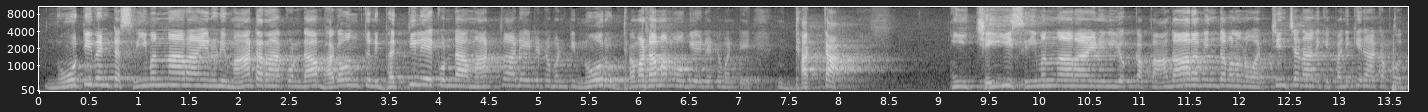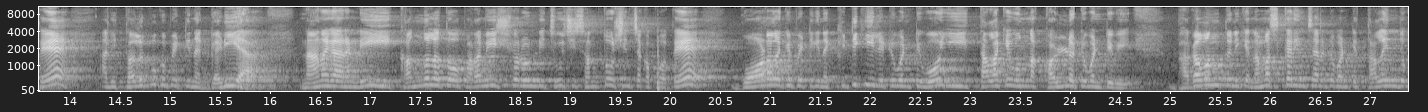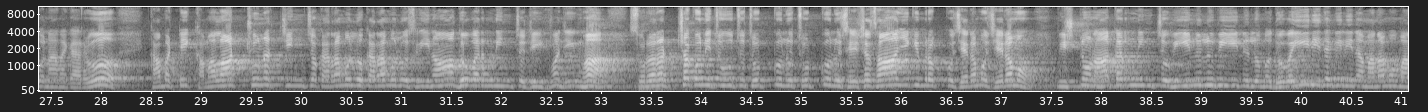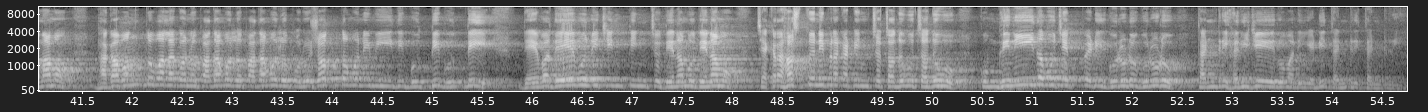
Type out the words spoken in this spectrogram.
నోటి వెంట శ్రీమన్నారాయణుని మాట రాకుండా భగవంతుని భక్తి లేకుండా మాట్లాడేటటువంటి నోరు ఢమఢమ మోగేటటువంటి ఢక్క. ఈ చెయ్యి శ్రీమన్నారాయణుని యొక్క పాదార విందములను అర్చించడానికి పనికి రాకపోతే అది తలుపుకు పెట్టిన గడియ. నాన్నగారండి ఈ కన్నులతో పరమేశ్వరుణ్ణి చూసి సంతోషించకపోతే గోడలకి పెట్టిన కిటికీలు ఎటువంటివో ఈ తలకి ఉన్న కళ్ళు అటువంటివి. భగవంతునికి నమస్కరించినటువంటి తలెందుకు నాన్నగారు? కాబట్టి కమలాక్షునర్చించు కరములు కరములు శ్రీనాథు వర్ణించు జిహ్మ జిహ్మ సురరక్షకుని చూచు చుట్కులు చుట్కులు శేషసాయికి మృక్కు శరము శరము. విష్ణు నాకర్ణించు వీనులు వీనులు మధువైరిద విలిన మనము మనము. భగవంతువలగను పదములు పదములు పురుషోత్తముని మీది బుద్ధి బుద్ధి. దేవదేవుని చింతించు దినము దినము. చక్రహస్తుని ప్రకటించు చదువు చదువు. కుంభినీదవు చెప్పెడి గురుడు గురుడు. తండ్రి హరిజేరుమని ఎడి తండ్రి తండ్రి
